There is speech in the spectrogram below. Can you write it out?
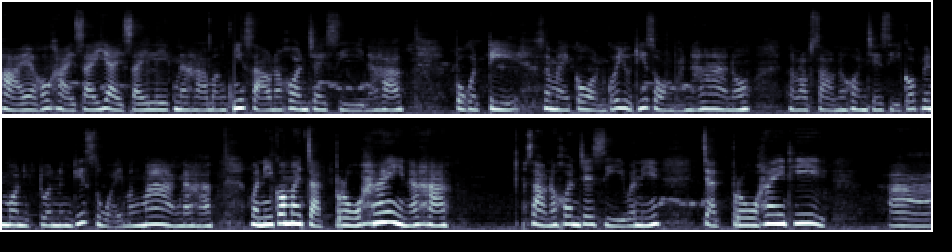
ขายอะเขาขายไซส์ใหญ่ไซส์เล็กนะคะ บางนี่สาวนครชัยศรีนะคะ ปกติสมัยก่อนก็อยู่ที่ 2,500เนาะสำหรับสาวนครชัยศรีก็เป็นบอลอีกตัวหนึ่งที่สวยมากๆนะคะ วันนี้ก็มาจัดโปรให้นะคะ สาวนครชัยศรีวันนี้จัดโปรให้ที่อ่า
